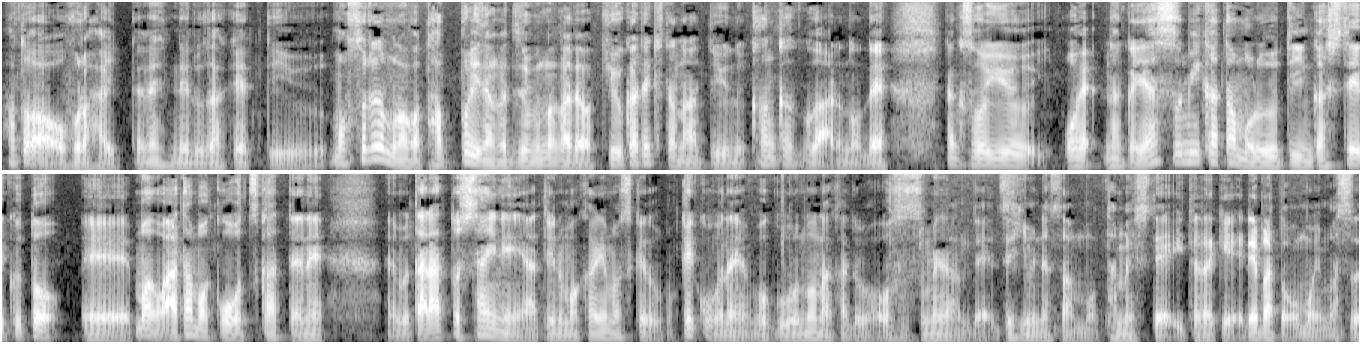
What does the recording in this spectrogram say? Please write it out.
あとはお風呂入ってね、寝るだけっていう、まあそれでもなんかたっぷりなんか自分の中では休暇できたなっていう感覚があるので、なんかそういう、おや、なんか休み方もルーティン化していくと、えー、まあ頭こう使ってね、だらっとしたいねんやっていうのもわかりますけど、結構ね、僕の中ではおすすめなんで、ぜひ皆さんも試していただければと思います。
